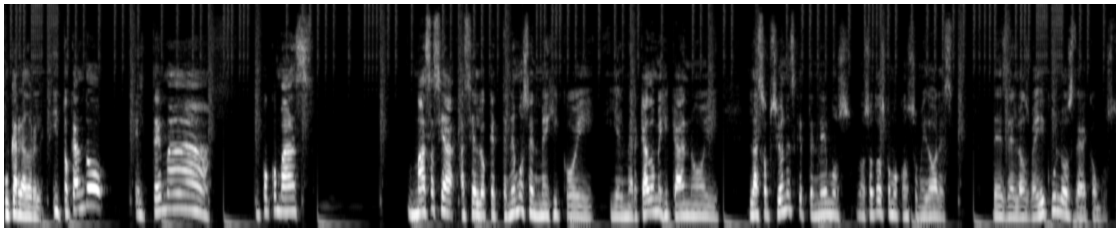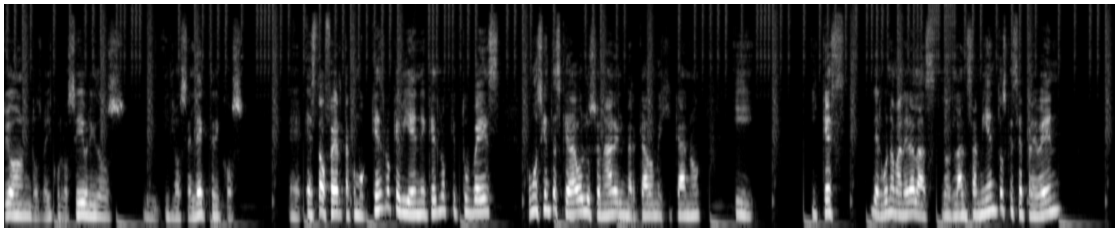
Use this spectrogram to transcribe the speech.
un cargador eléctrico. Y tocando el tema un poco más, más hacia, hacia lo que tenemos en México y, el mercado mexicano y las opciones que tenemos nosotros como consumidores, desde los vehículos de combustión, los vehículos híbridos y, y los eléctricos, eh, esta oferta, como qué es lo que viene, qué es lo que tú ves, cómo sientes que va a evolucionar el mercado mexicano y, y qué es de alguna manera las, los lanzamientos que se prevén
